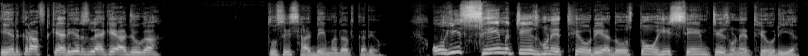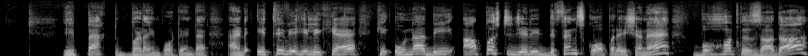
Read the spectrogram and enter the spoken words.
에ਅਰਕ੍ਰਾਫਟ ਕੈਰੀਅਰਸ ਲੈ ਕੇ ਆ ਜਾਊਗਾ। ਤੁਸੀਂ ਸਾਡੀ ਮਦਦ ਕਰਿਓ। ਉਹੀ ਸੇਮ ਚੀਜ਼ ਹੁਣ ਇੱਥੇ ਹੋ ਰਹੀ ਹੈ ਦੋਸਤੋ, ਉਹੀ ਸੇਮ ਚੀਜ਼ ਹੁਣ ਇੱਥੇ ਹੋ ਰਹੀ ਹੈ। ਇਹ ਪੈਕਟ ਬੜਾ ਇੰਪੋਰਟੈਂਟ ਹੈ। ਐਂਡ ਇੱਥੇ ਵੀ ਇਹੀ ਲਿਖਿਆ ਹੈ ਕਿ ਉਹਨਾਂ ਦੀ ਆਪਸ 'ਚ ਜਿਹੜੀ ਡਿਫੈਂਸ ਕੋਆਪਰੇਸ਼ਨ ਹੈ, ਬਹੁਤ ਜ਼ਿਆਦਾ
